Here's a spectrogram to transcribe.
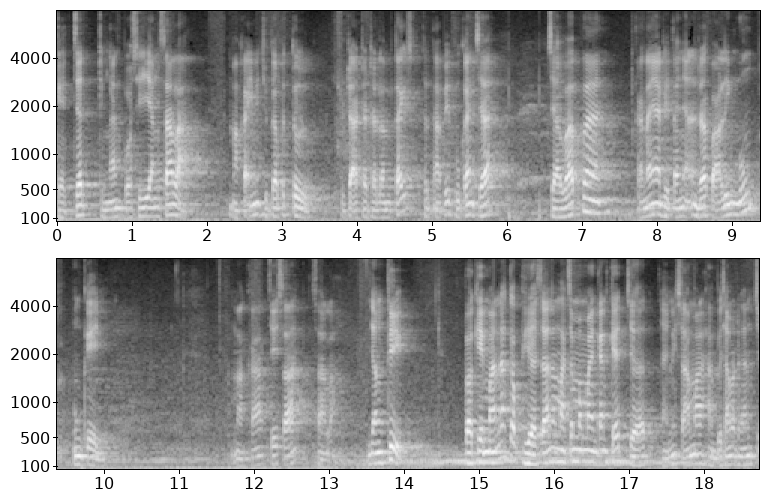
gadget dengan posisi yang salah. Maka ini juga betul. Sudah ada dalam teks tetapi bukan ja jawaban. Karena yang ditanya adalah paling mung mungkin. Maka C salah. Yang D bagaimana kebiasaan macam memainkan gadget? Nah ini sama hampir sama dengan C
